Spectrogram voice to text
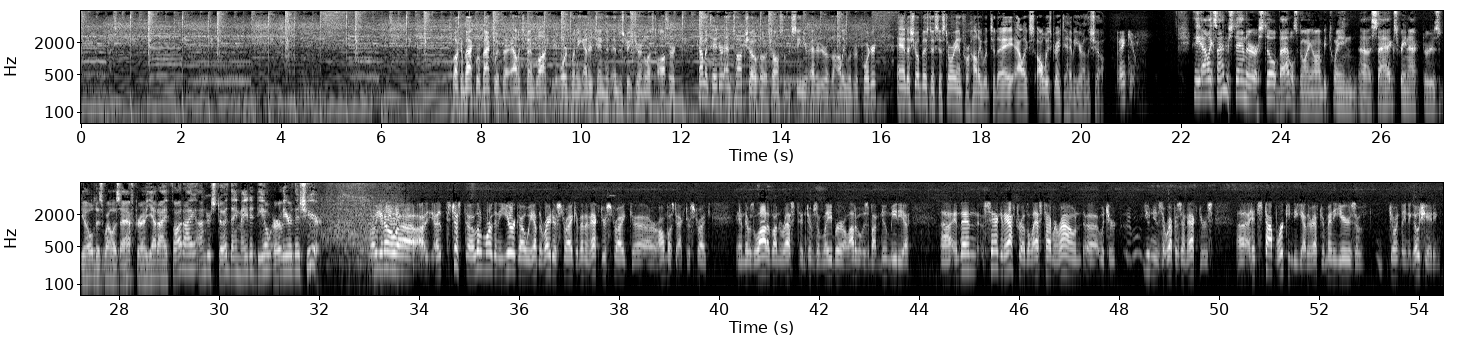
Welcome back. We're back with uh, Alex Ben Block, the award winning entertainment industry journalist, author, commentator, and talk show host, also the senior editor of The Hollywood Reporter and a show business historian for Hollywood Today. Alex, always great to have you here on the show. Thank you. Hey, Alex, I understand there are still battles going on between uh, SAG, Screen Actors Guild, as well as AFTRA, yet I thought I understood they made a deal earlier this year. Well, you know, uh, it's just a little more than a year ago we had the writer's strike and then an actor strike, uh, or almost actor strike, and there was a lot of unrest in terms of labor. A lot of it was about new media. Uh, and then SAG and AFTRA, the last time around, uh, which are unions that represent actors, uh, had stopped working together after many years of jointly negotiating.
